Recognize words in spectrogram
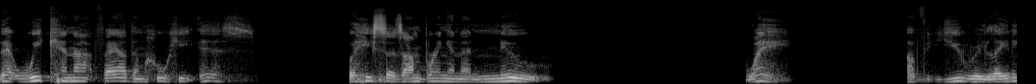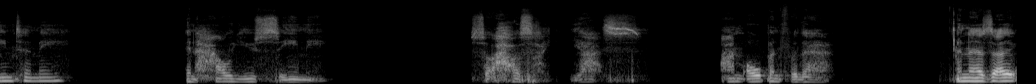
That we cannot fathom who He is. But He says, I'm bringing a new way of you relating to me and how you see me. So I was like, yes, I'm open for that. And as I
